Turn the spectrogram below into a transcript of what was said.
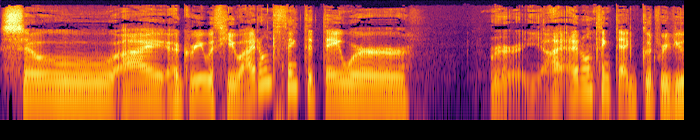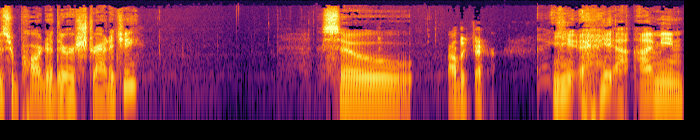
So I agree with you. I don't think that they were. I, I don't think that good reviews are part of their strategy. So probably fair. Yeah, yeah. I mean,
